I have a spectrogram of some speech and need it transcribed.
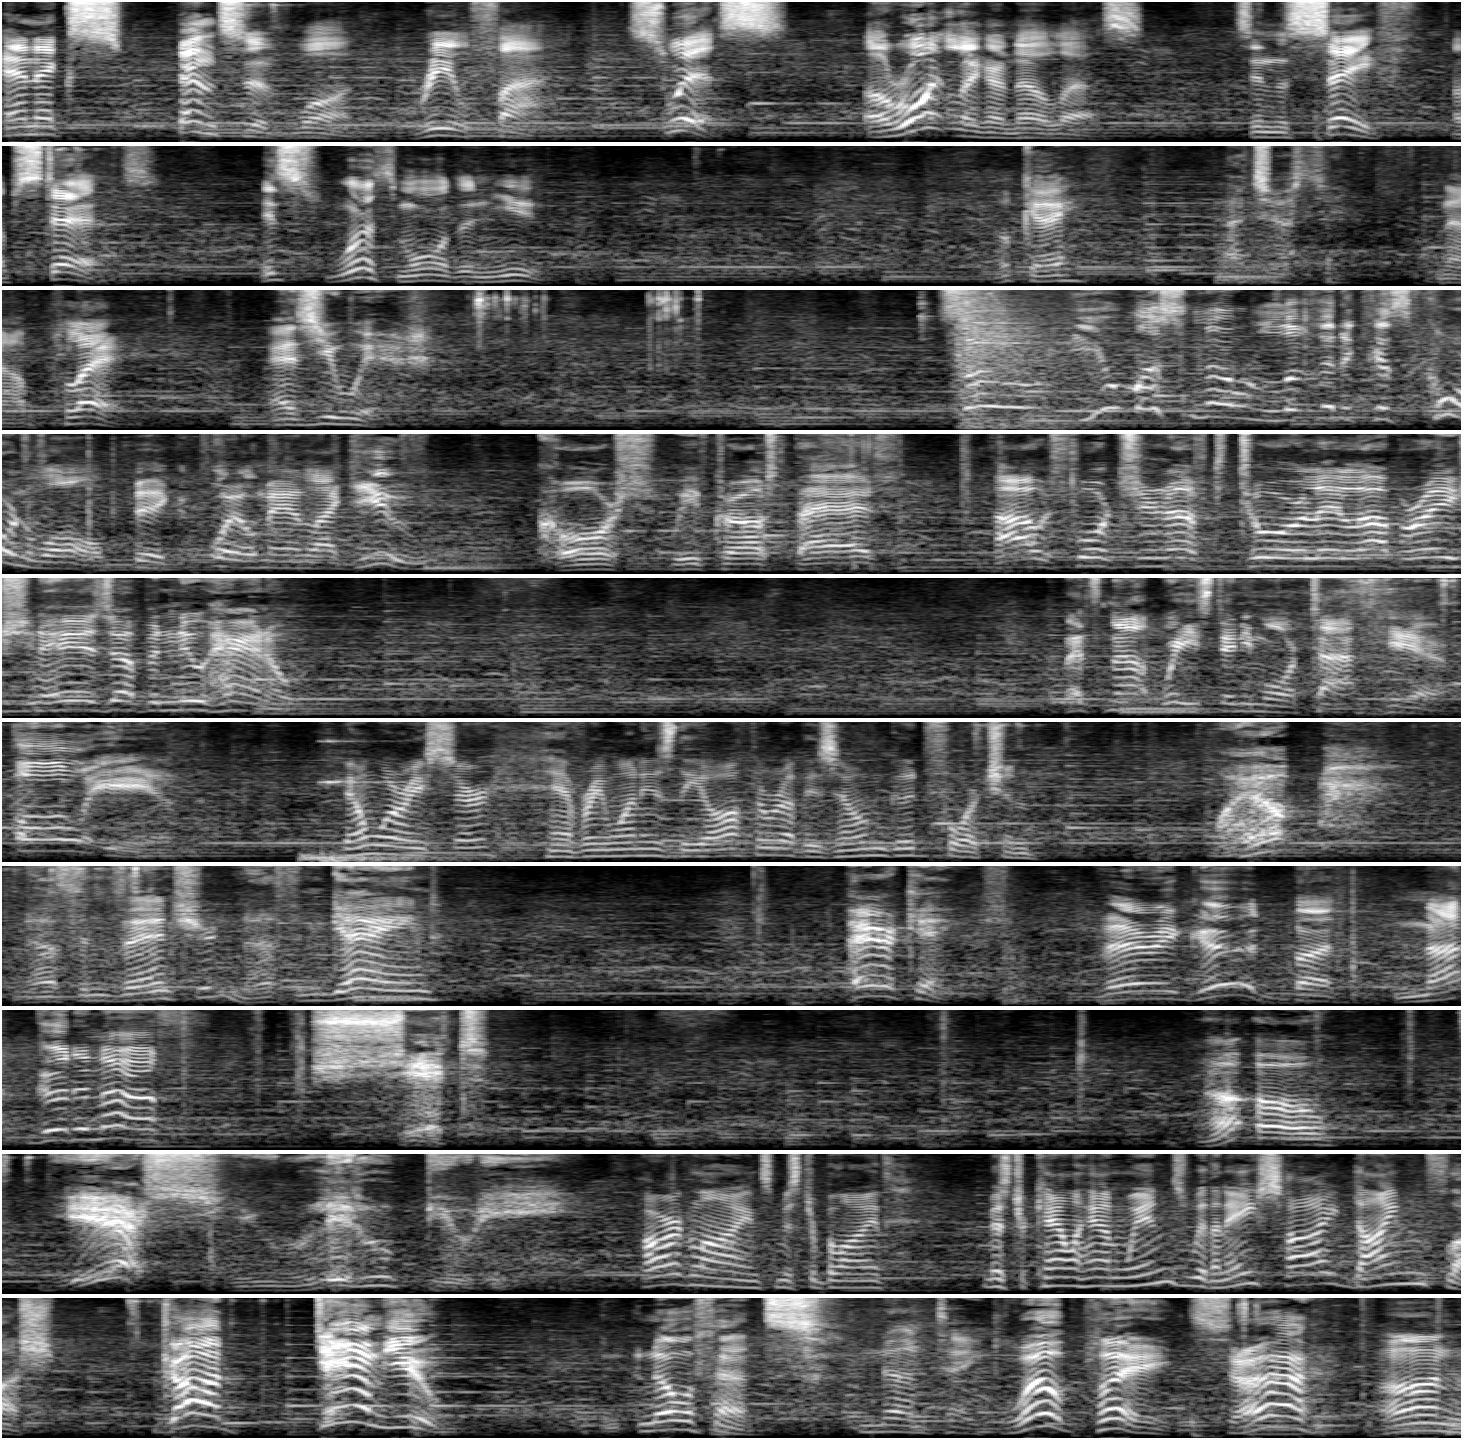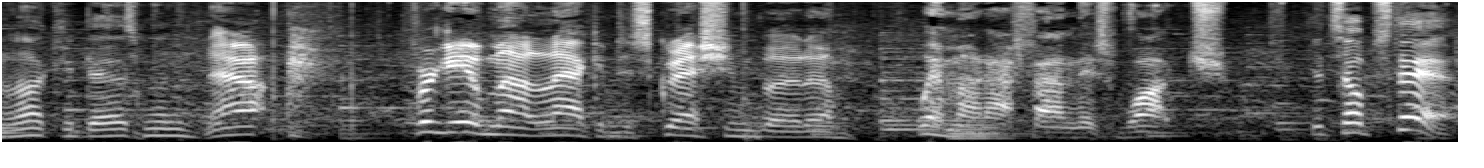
An expensive one. Real fine. Swiss. A Reutlinger, no less. It's in the safe upstairs. It's worth more than you. Okay. I trust you. Now play. As you wish. So, you must know Leviticus Cornwall, big oil man like you. Of course, we've crossed paths. I was fortunate enough to tour a little operation of his up in New Hanover. Let's not waste any more time here. All in. Don't worry, sir. Everyone is the author of his own good fortune. Well, nothing ventured, nothing gained. Pair of kings. Very good, but not good enough. Shit. Uh-oh. Yes, you little beauty. Hard lines, Mr. Blythe. Mr. Callahan wins with an ace-high diamond flush. God damn you! No offense. None taken. Well played, sir. Unlucky, Desmond. Now, forgive my lack of discretion, but, uh, where might I find this watch? It's upstairs.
